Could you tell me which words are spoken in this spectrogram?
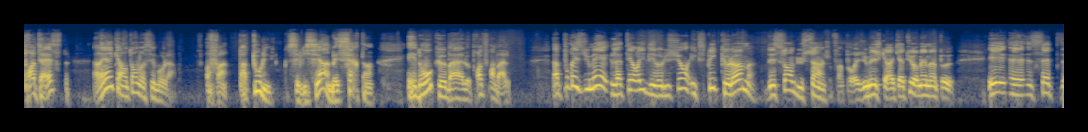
protestent rien qu'à entendre ces mots-là. Enfin, pas tous ces lycéens, mais certains. Et donc, bah, le prof remballe. Ah, pour résumer, la théorie de l'évolution explique que l'homme descend du singe. Enfin, pour résumer, je caricature même un peu. Et euh, cette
